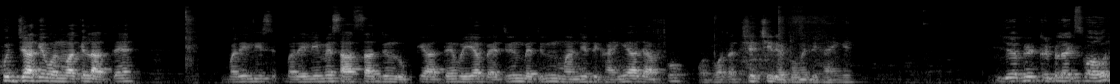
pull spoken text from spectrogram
खुद जाके बनवा के लाते हैं। बरेली से, बरेली में सात सात दिन रुक के आते हैं। भैया बेहतरीन बेहतरीन मांझे दिखाएँगे आज आपको और बहुत अच्छी अच्छी रेटों में दिखाएँगे। ये अपनी ट्रिपल एक्स पावर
